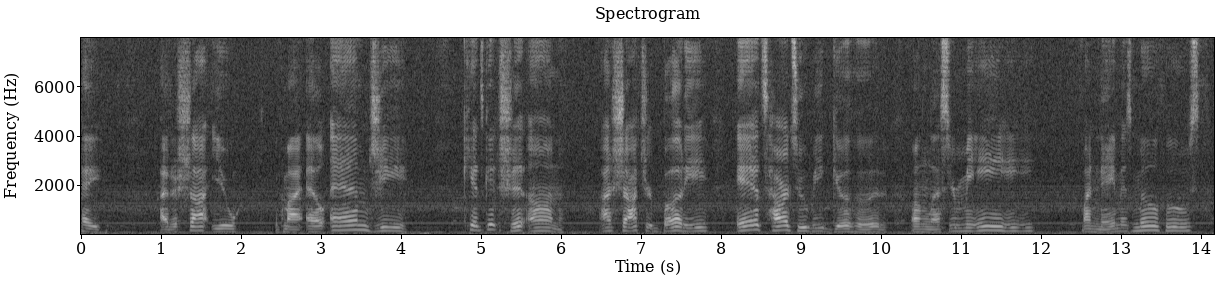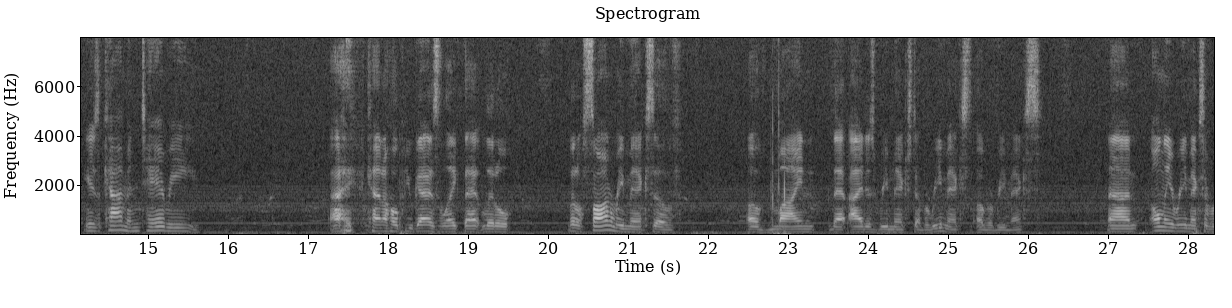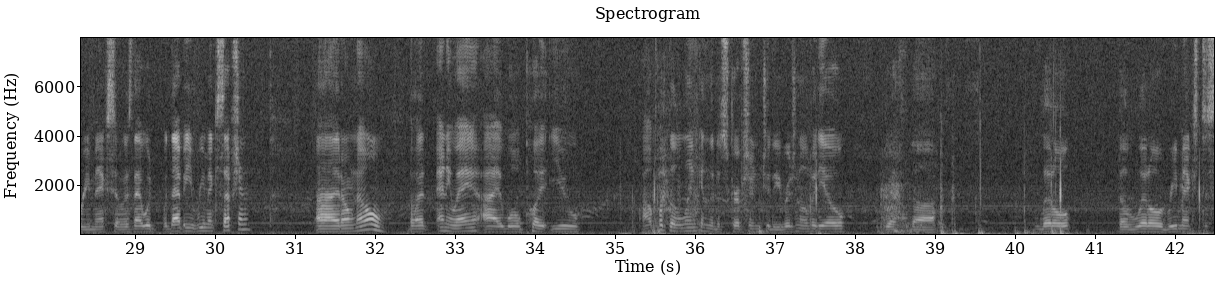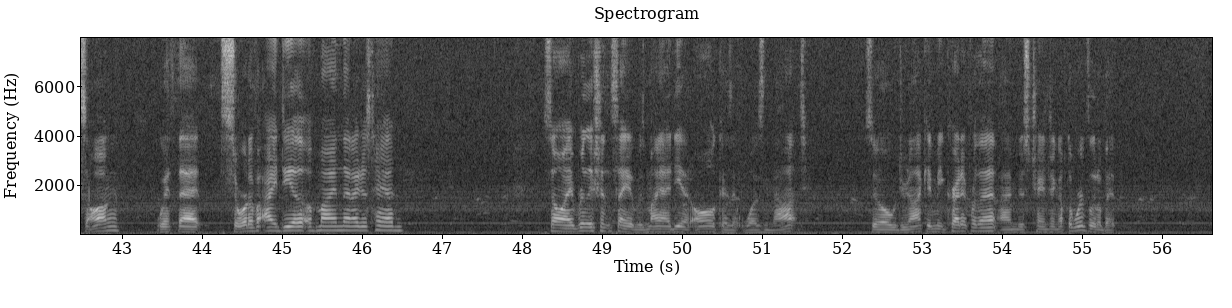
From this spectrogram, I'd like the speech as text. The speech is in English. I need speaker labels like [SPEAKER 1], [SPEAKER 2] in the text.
[SPEAKER 1] Hey, I just shot you with my LMG. Kids get shit on. I shot your buddy. It's hard to be good unless you're me. My name is Moose. Here's a commentary. I kind of hope you guys like that little little song remix of of mine that I just remixed of a remix of a remix. Uh, only a remix of remix. So is that would would that be remixception? I don't know, but anyway, I will put you. I'll put the link in the description to the original video with the little the little remixed song with that sort of idea of mine that I just had. So I really shouldn't say it was my idea at all because it was not. So do not give me credit for that. I'm just changing up the words a little bit.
